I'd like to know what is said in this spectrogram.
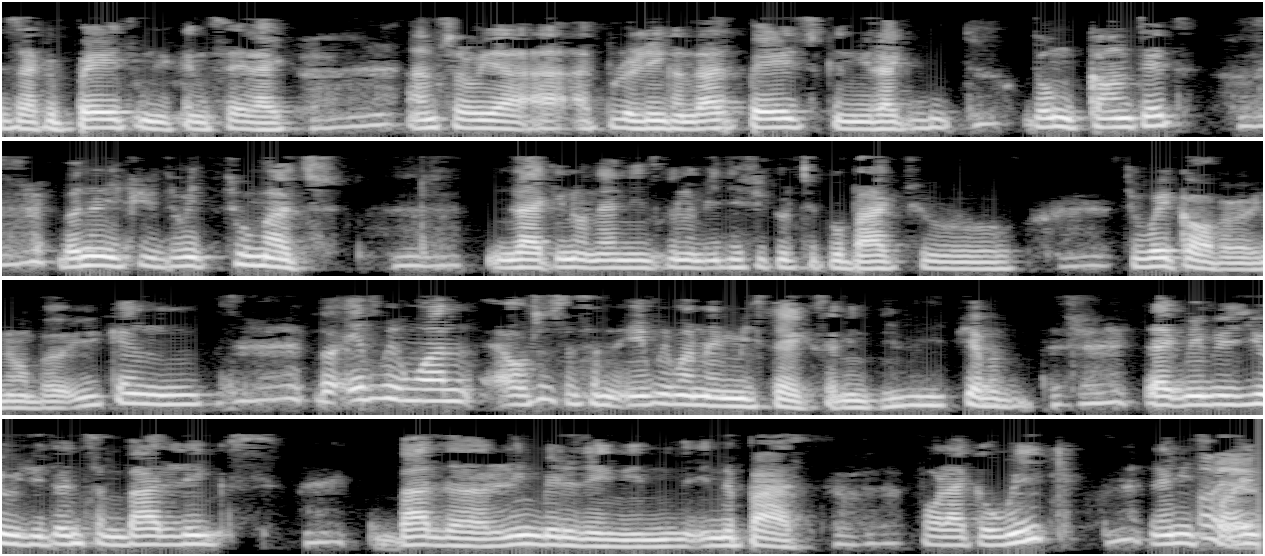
It's like a page and you can say like, I'm sorry, I, I put a link on that page. Can you like don't count it? But then if you do it too much, like you know, then it's gonna be difficult to go back to to recover. You know, but you can. But everyone, I'll just say something. Everyone make mistakes. I mean, if you have a, like maybe you you done some bad links, bad uh, link building in in the past for like a week. Let me Oh, try yeah.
